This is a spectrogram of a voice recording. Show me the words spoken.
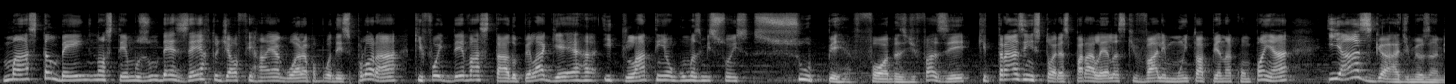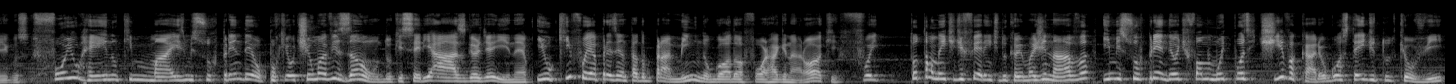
mas também nós temos um deserto de Alfheim agora para poder explorar, que foi devastado pela guerra e lá tem algumas missões super super fodas de fazer, que trazem histórias paralelas que vale muito a pena acompanhar e Asgard, meus amigos, foi o reino que mais me surpreendeu, porque eu tinha uma visão do que seria Asgard aí, né? E o que foi apresentado pra mim no God of War Ragnarok foi totalmente diferente do que eu imaginava e me surpreendeu de forma muito positiva, cara. Eu gostei de tudo que eu vi,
